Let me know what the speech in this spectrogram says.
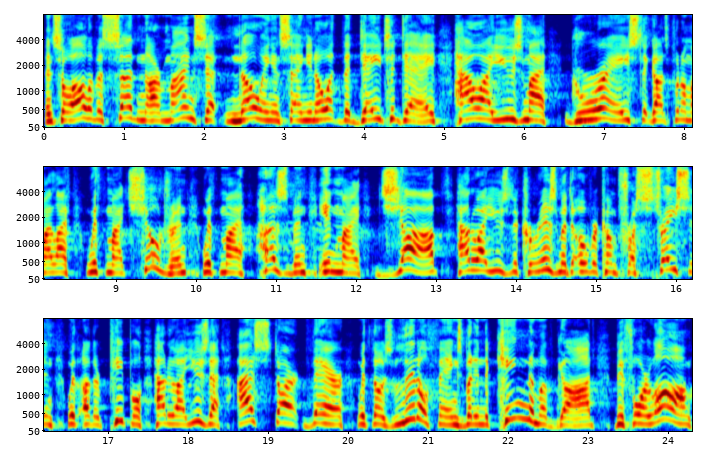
And so all of a sudden, our mindset knowing and saying, you know what, the day to day, how I use my grace that God's put on my life with my children, with my husband, in my job, how do I use the charisma to overcome frustration with other people? How do I use that? I start there with those little things, but in the kingdom of God, before long,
